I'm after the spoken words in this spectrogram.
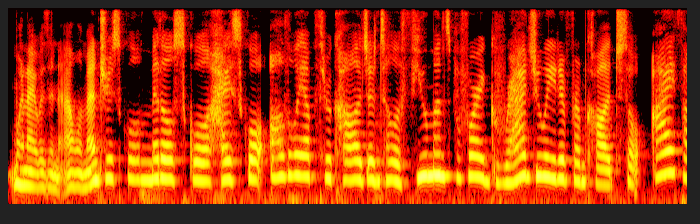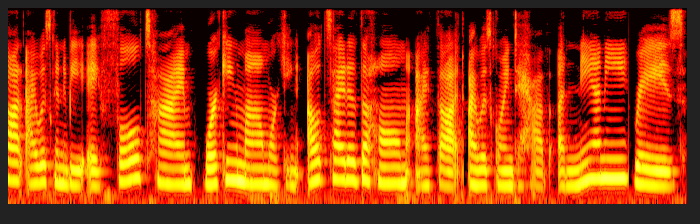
when I was in elementary school, middle school, high school, all the way up through college until a few months before I graduated from college. So, I thought I was going to be a full time working mom, working outside of the home. I thought I was going to have a nanny, raise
